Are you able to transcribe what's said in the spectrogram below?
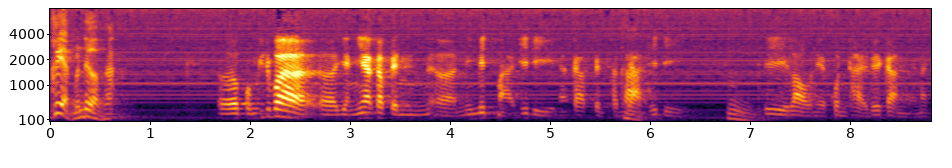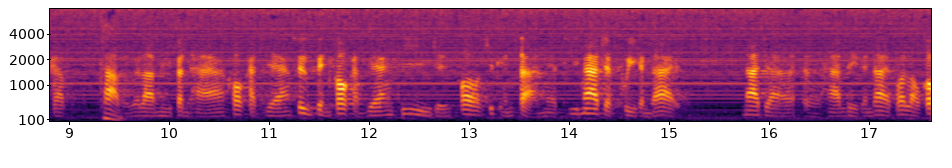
เครียดเหมือนเดิมฮะเออผมคิดว่าเอ่ออย่างเนี้ยก็เป็นเอ่อนิมิตหมายที่ดีนะครับ เป็นสัญญาณที่ดีอืมที่เราเนี่ยคนไทยด้วยกันนะครับครับเวลามีปัญหาข้อขัดแย้ง ซึ่งเป็นข้อขัดแย้งที่หรือข้อคิดเห็นต่างเนี่ยที่น่าจะคุยกันได้ น่าจะเอ่อหารือกันได้ เพราะเราก็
